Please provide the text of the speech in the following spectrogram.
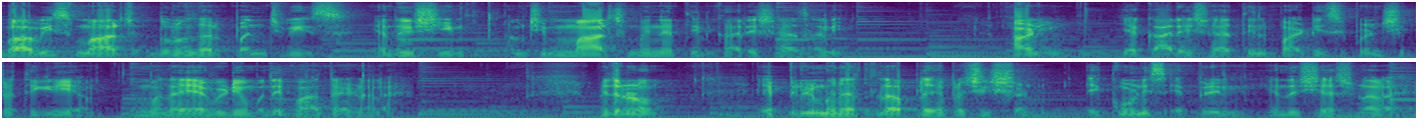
बावीस मार्च दोन हजार पंचवीस या दिवशी आमची मार्च महिन्यातील कार्यशाळा झाली. आणि या कार्यशाळेतील पार्टिसिपंटची प्रतिक्रिया तुम्हाला या व्हिडिओमध्ये पाहता येणार आहे. मित्रांनो एप्रिल महिन्यातलं आपलं हे प्रशिक्षण एकोणीस एप्रिल या दिवशी असणार आहे.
